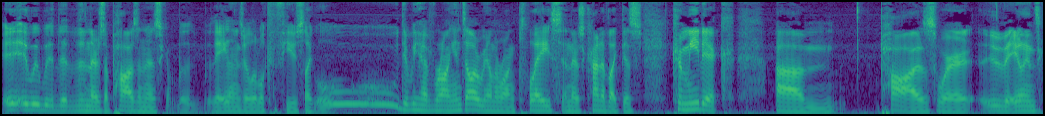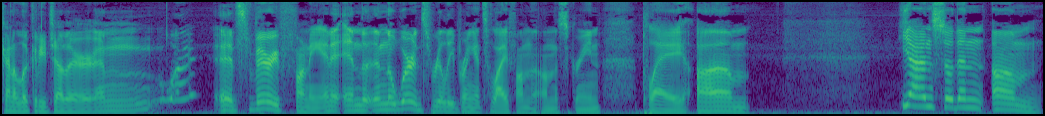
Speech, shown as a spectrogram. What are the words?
it, it, it- then there's a pause and the aliens are a little confused like ooh did we have wrong intel are we on the wrong place and there's kind of like this comedic um, pause where the aliens kind of look at each other and what it's very funny and it, and the, and the words really bring it to life on the on the screen play um yeah and so then um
